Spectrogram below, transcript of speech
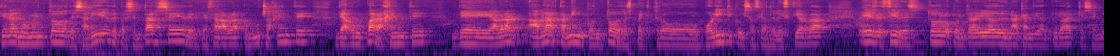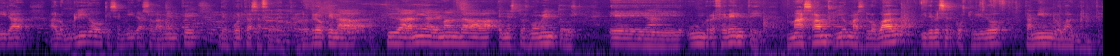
que era el momento de salir, de presentarse, de empezar a hablar con mucha gente, de agrupar a gente, de hablar, hablar también con todo el espectro político y social de la izquierda, es decir, es todo lo contrario de una candidatura que se mira al ombligo, que se mira solamente de puertas hacia adentro. Yo creo que la ciudadanía demanda en estos momentos eh, un referente más amplio, más global y debe ser construido también globalmente.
